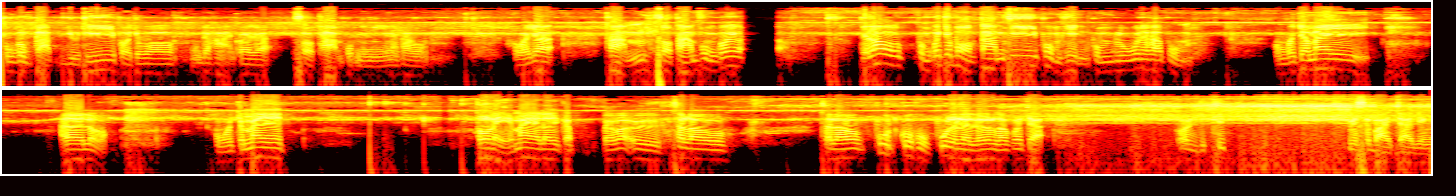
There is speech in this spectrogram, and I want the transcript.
ผู้กำกับอยู่ที่พจวมุกดาหารก็จะสอบถามผมอย่างนี้นะครับผมเขาก็จะถามสอบถามผมก็จะเล่าผมก็จะบอกตามที่ผมเห็นผมรู้นะครับผม ผมก็จะไม่อะไรหรอก ผมก็จะไม่โตแหลไม่อะไรกับแปลว่า เออ ถ้าเรา ถ้าเราพูดโกหกพูดอะไรแล้ว เราก็จะก็คิดไม่สบายใจอย่าง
